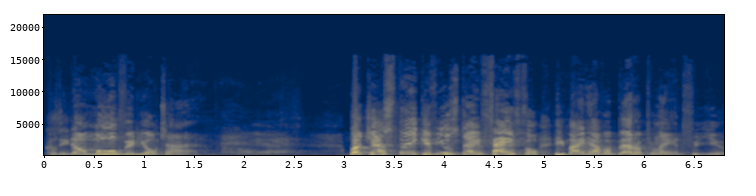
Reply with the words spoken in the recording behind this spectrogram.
Because he don't move in your time. But just think, if you stay faithful, he might have a better plan for you.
